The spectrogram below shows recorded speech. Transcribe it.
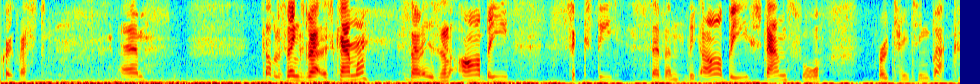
quick rest, um, a couple of things about this camera. So it is an RB67. The RB stands for rotating back.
